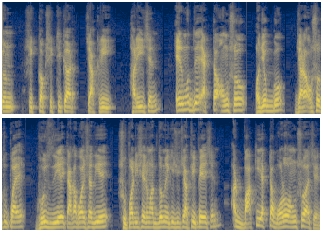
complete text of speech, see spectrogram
জন শিক্ষক, শিক্ষিকার চাকরি হারিয়েছেন। এর মধ্যে একটা অংশ অযোগ্য, যারা অসৎ উপায়ে ঘুষ দিয়ে টাকা পয়সা দিয়ে সুপারিশের মাধ্যমে কিছু চাকরি পেয়েছেন। আর বাকি একটা বড় অংশ আছেন,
